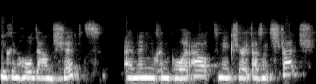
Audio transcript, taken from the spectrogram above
you can hold down Shift and then you can pull it out to make sure it doesn't stretch.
